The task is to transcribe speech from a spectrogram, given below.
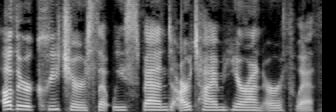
other creatures that we spend our time here on Earth with?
